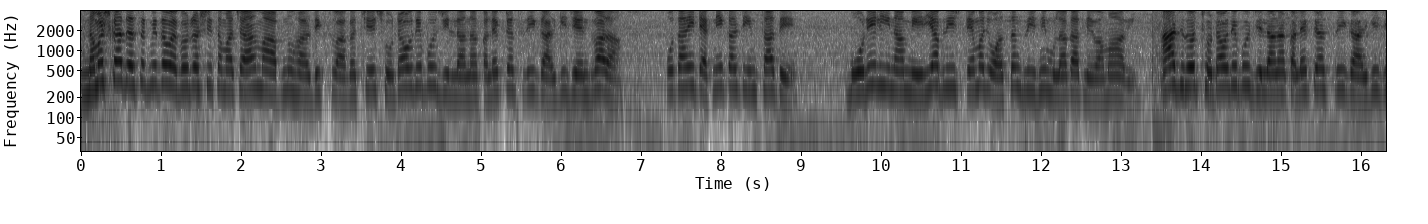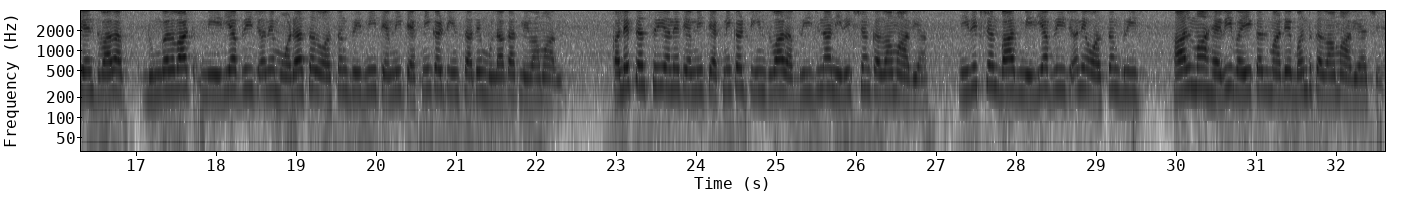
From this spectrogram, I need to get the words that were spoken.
નમસ્કાર દર્શક મિત્રો વૈભવદ્રષ્ટિ સમાચારમાં આપનું હાર્દિક સ્વાગત છે. છોટાઉદેપુર જિલ્લાના કલેક્ટર શ્રી ગાર્ગી જૈન દ્વારા પોતાની ટેકનિકલ ટીમ સાથે બોડેલીના મેરિયા બ્રિજ તેમજ ઓસંગ બ્રિજની મુલાકાત લેવામાં આવી. આજ રોજ છોટાઉદેપુર જિલ્લાના કલેક્ટર શ્રી ગાર્ગી જૈન દ્વારા ડુંગરવાટ, મેરિયા બ્રિજ અને મોડાસર ઓસંગ બ્રિજની તેમની ટેકનિકલ ટીમ સાથે મુલાકાત લેવામાં આવી. કલેક્ટર શ્રી અને તેમની ટેકનિકલ ટીમ દ્વારા બ્રિજના નિરીક્ષણ કરવામાં આવ્યા. નિરીક્ષણ બાદ મેરિયા બ્રિજ અને ઓસંગ બ્રિજ હાલમાં હેવી વ્હીકલ માટે બંધ કરવામાં આવ્યા છે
